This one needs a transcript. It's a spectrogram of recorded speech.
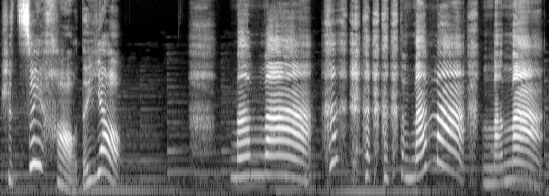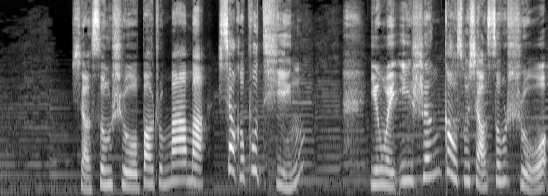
是最好的药。妈妈，妈妈，妈妈！小松鼠抱住妈妈，笑个不停，因为医生告诉小松鼠，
